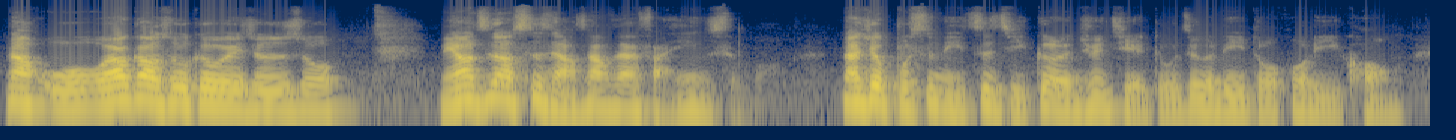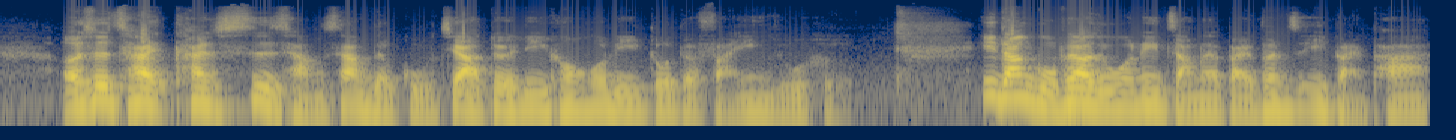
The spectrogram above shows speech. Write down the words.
那我我要告诉各位，就是说，你要知道市场上在反映什么，那就不是你自己个人去解读这个利多或利空。而是在看市场上的股价对利空或利多的反应如何。一档股票，如果你涨了百分之一百趴，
